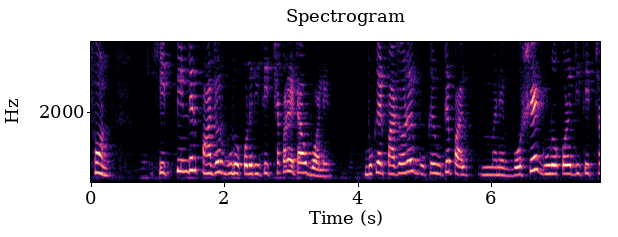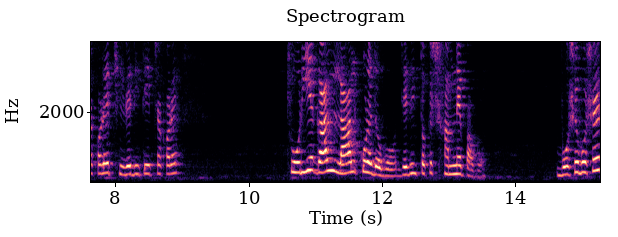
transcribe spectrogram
শোন, হৃৎপিণ্ডের পাঁজর গুঁড়ো করে দিতে ইচ্ছা করে, এটাও বলে। বুকের পাঁজরে বুকে উঠে পাল মানে বসে গুঁড়ো করে দিতে ইচ্ছা করে, ছিঁড়ে দিতে ইচ্ছা করে। চড়িয়ে গাল লাল করে দেবো, যেদিন তোকে সামনে পাবো। বসে বসে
